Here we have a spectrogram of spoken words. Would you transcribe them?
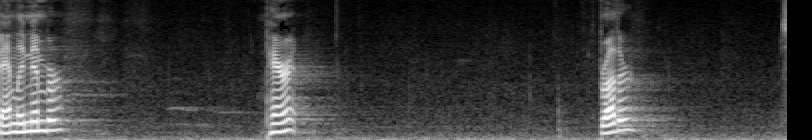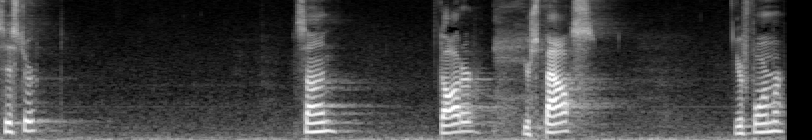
Family member? Parent? Brother? Sister? Son? daughter, your spouse, your former?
